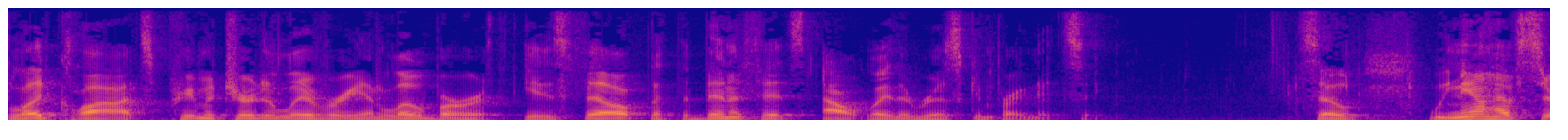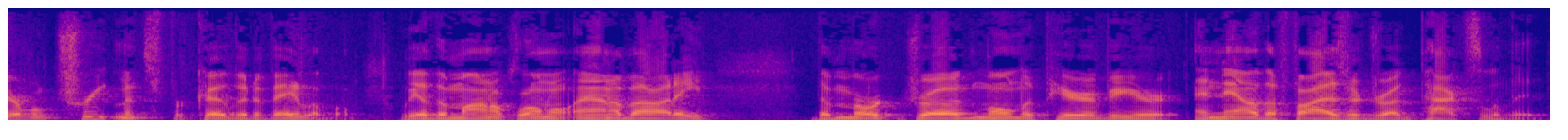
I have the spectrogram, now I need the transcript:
blood clots, premature delivery, and low birth, it is felt that the benefits outweigh the risk in pregnancy. So we now have several treatments for COVID available. We have the monoclonal antibody, the Merck drug molnupiravir, and now the Pfizer drug Paxlovid.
